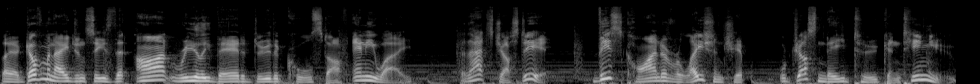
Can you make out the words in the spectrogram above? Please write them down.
they are government agencies that aren't really there to do the cool stuff anyway. But that's just it. This kind of relationship will just need to continue.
